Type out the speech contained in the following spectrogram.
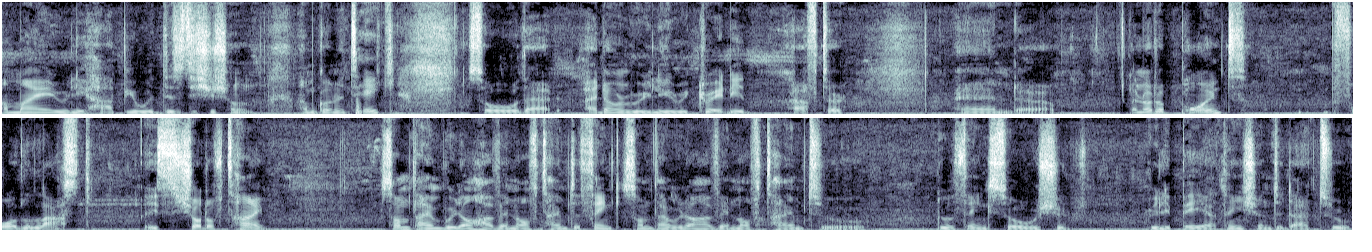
Am I really happy with this decision I'm going to take so that I don't really regret it after? And uh, another point before the last is short of time sometimes we don't have enough time to think sometimes we don't have enough time to do things so we should really pay attention to that too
